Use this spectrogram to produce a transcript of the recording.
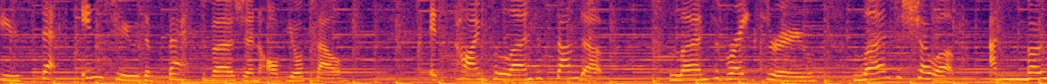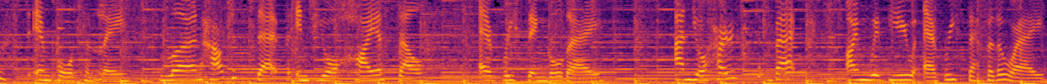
you step into the best version of yourself. It's time to learn to stand up, learn to break through, learn to show up, and most importantly, learn how to step into your higher self every single day. And your host, Beck, I'm with you every step of the way.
